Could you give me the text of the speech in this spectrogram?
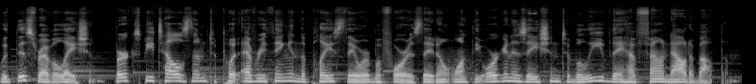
With this revelation, Berksby tells them to put everything in the place they were before as they don't want the organization to believe they have found out about them.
